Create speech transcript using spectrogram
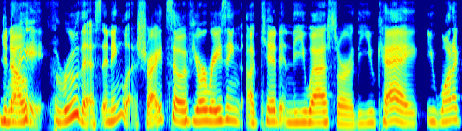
you know, Right. through this in English, right? So if you're raising a kid in the US or the UK, you want to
